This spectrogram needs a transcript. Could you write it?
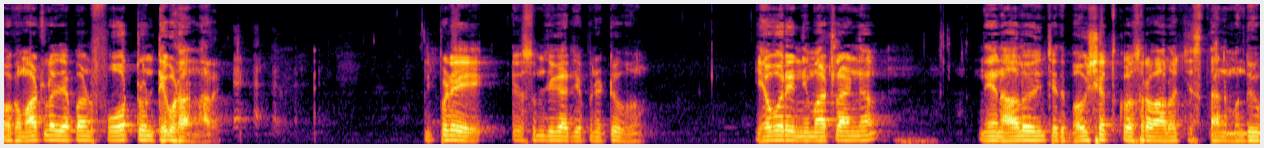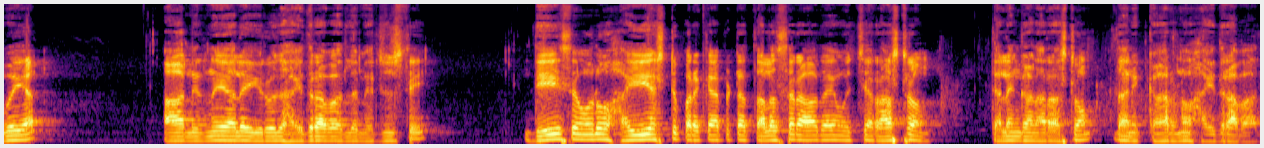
ఒక మాటలో చెప్పాలంటే ఫోర్ ట్వంటీ కూడా అన్నారు. ఇప్పుడే సుమ్జి గారు చెప్పినట్టు ఎవరు ఎన్ని మాట్లాడినా నేను ఆలోచించేది భవిష్యత్తు కోసం ఆలోచిస్తాను ముందుకు పోయా. ఆ నిర్ణయాలే ఈరోజు హైదరాబాద్లో మీరు చూస్తే దేశంలో హయ్యెస్ట్ పర్ క్యాపిటల్ తలసరి ఆదాయం వచ్చే రాష్ట్రం తెలంగాణ రాష్ట్రం దానికి కారణం హైదరాబాద్.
